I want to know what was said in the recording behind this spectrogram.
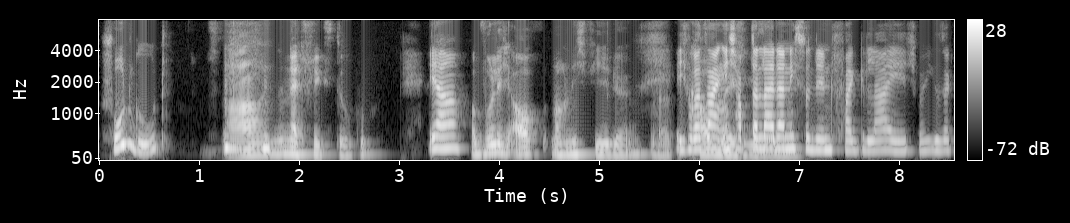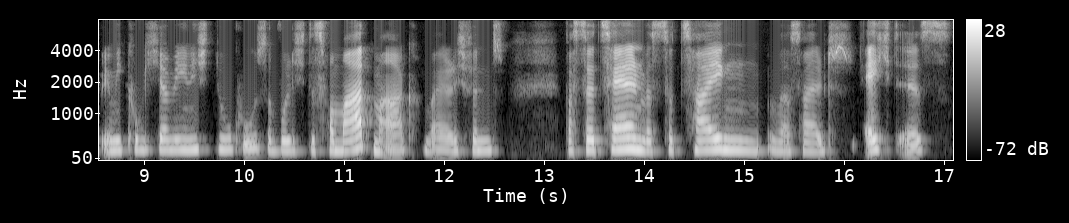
schon gut. War eine Netflix-Doku. Ja, Obwohl ich auch noch nicht viele. Ich wollte sagen, ich habe da leider nicht so den Vergleich, weil wie gesagt, irgendwie gucke ich ja wenig Dokus, obwohl ich das Format mag, weil ich finde, was zu erzählen, was zu zeigen, was halt echt ist,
